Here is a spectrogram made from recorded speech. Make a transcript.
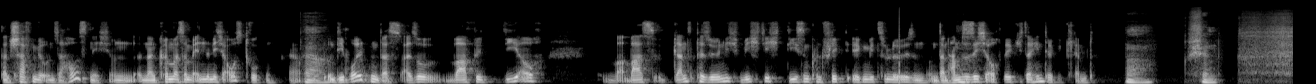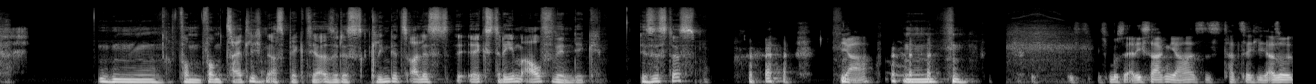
dann schaffen wir unser Haus nicht und, und dann können wir es am Ende nicht ausdrucken. Ja? ja. Und, und, die wollten das. Also war für die auch, war, war es ganz persönlich wichtig, diesen Konflikt irgendwie zu lösen. Und dann haben sie sich auch wirklich dahinter geklemmt. Ja, schön. Hm, vom, vom zeitlichen Aspekt her, also das klingt jetzt alles extrem aufwendig. Ist es das? Ja. Mhm. ich, ich, muss ehrlich sagen, ja, es ist tatsächlich, also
